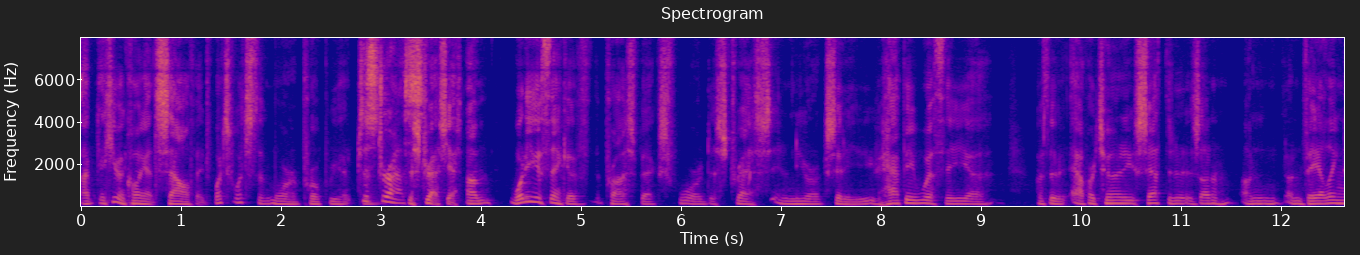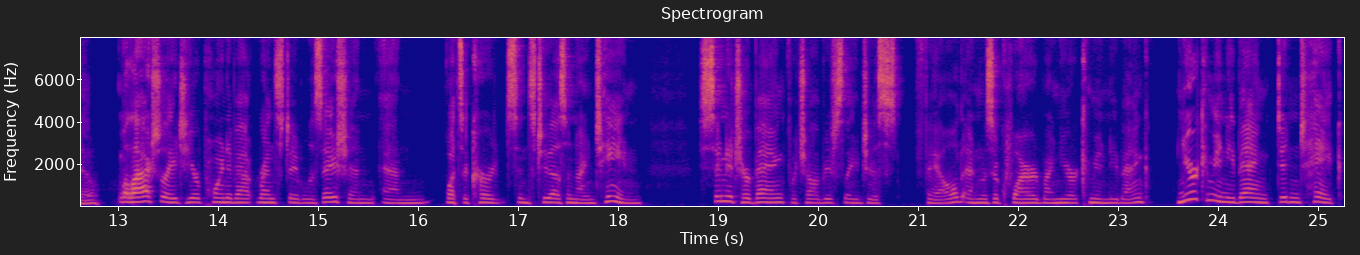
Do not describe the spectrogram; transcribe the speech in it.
I keep on calling it salvage. What's what's the more appropriate? Distress. Distress. Yes. Um, what do you think of the prospects for distress in New York City? Are you happy with the uh, with the opportunity set that is un, un, unveiling now? Well, actually, to your point about rent stabilization and what's occurred since 2019, Signature Bank, which obviously just failed and was acquired by New York Community Bank, New York Community Bank didn't take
